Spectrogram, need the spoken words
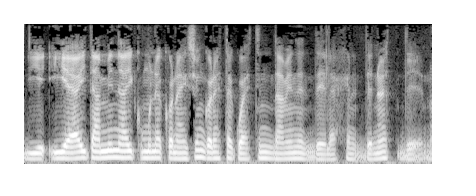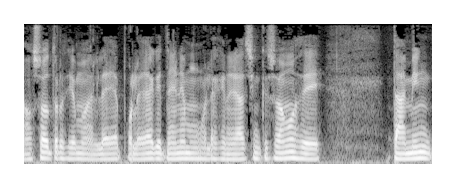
y, ahí también hay como una conexión con esta cuestión también de, la, de, de nosotros, digamos, la por la edad que tenemos, la generación que somos, de también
